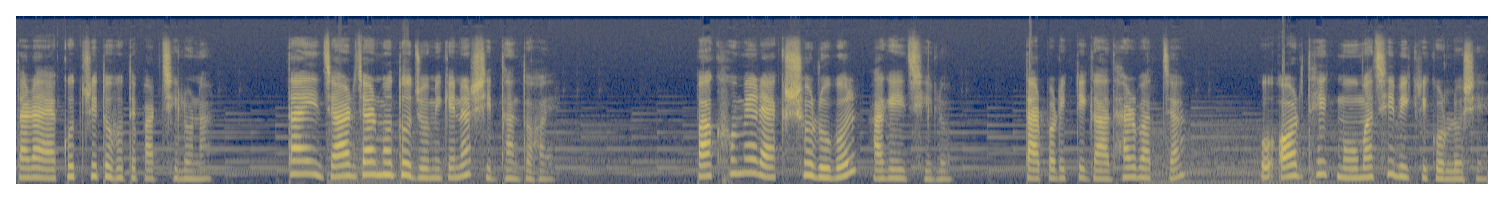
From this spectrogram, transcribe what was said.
তারা একত্রিত হতে পারছিল না। তাই যার যার মতো জমি কেনার সিদ্ধান্ত হয়। পাখমের একশো রুবল আগেই ছিল। তারপর একটি গাধার বাচ্চা ও অর্ধেক মৌমাছি বিক্রি করল সে।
